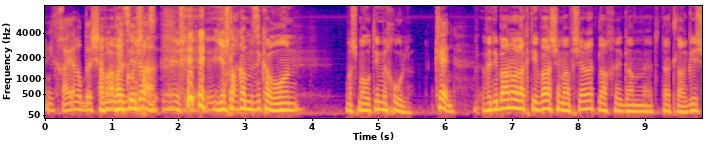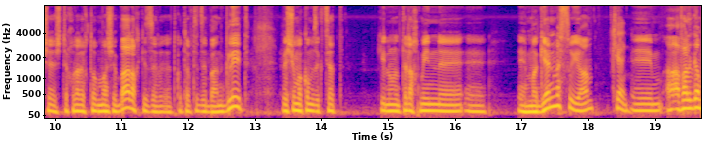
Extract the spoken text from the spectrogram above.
אני חיה הרבה שנים, אבל, אבל נקודה. יש לך, יש, יש לך גם זיכרון משמעותי מחו"ל. כן. ודיברנו על הכתיבה שמאפשרת לך גם, את יודעת, להרגיש שאת יכולה לכתוב מה שבא לך, כי זה, את כותבת את זה באנגלית, באיזשהו מקום זה קצת כאילו נותן לך מין אה, אה, אה, מגן מסוים. כן. אה, אבל גם,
